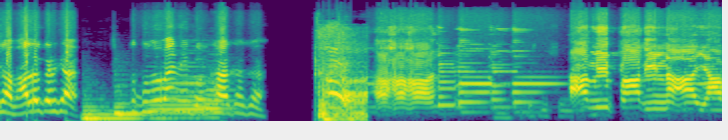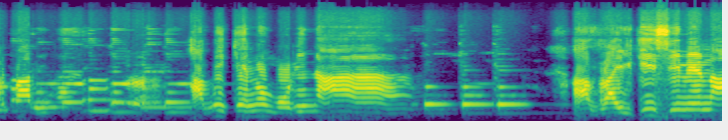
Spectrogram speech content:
খা ভালো করে খা। তো দুলো ভাই নেই গো, খা খা খা। আহা আমি পারি না আর পারি না। আমি কেন মরি না? আজরাইল কি চিনে না?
